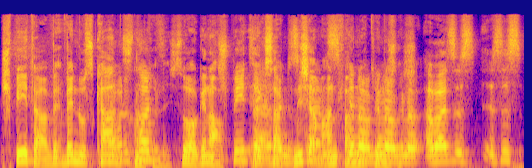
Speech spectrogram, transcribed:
später, wenn du es kannst du natürlich. So, genau. Später, Exakt, nicht am kannst. Anfang Genau, genau, genau. nicht. Aber es ist, es ist,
